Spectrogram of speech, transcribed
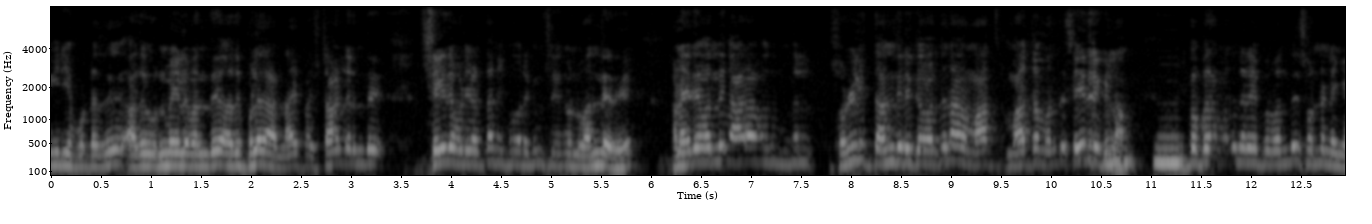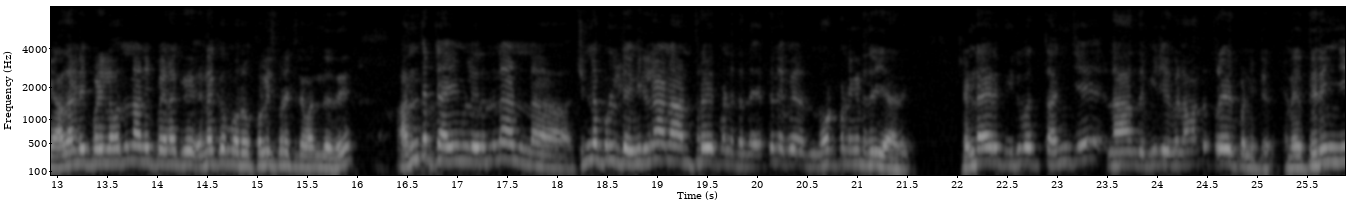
வீடியோ போட்டது அது உண்மையில வந்து அது பிள்ளைதான் நான் இப்போ ஸ்டார்ட்ல இருந்து செய்த வழியில் தான் இப்போ வரைக்கும் செய்து கொண்டு வந்தது. ஆனா இதை வந்து யாராவது முதல் சொல்லி தந்திருக்க வந்து நான் மாற்றம் வந்து செய்திருக்கலாம். இப்ப வந்து நிறைய பேர் வந்து சொன்னீங்க அதன் அடிப்படையில வந்து நான் இப்ப எனக்கு எனக்கும் ஒரு போலீஸ் பிரச்சனை வந்தது. அந்த டைம்ல இருந்து நான் சின்ன புள்ளி வீடியோலாம் நான் ப்ரைவேட் பண்ணி தந்தேன் எத்தனை பேர் நோட் பண்ணீங்கன்னு தெரியாது. ரெண்டாயிரத்தி இருபத்தஞ்சு நான் அந்த வீடியோக்கெல்லாம் வந்து ப்ரைவேட் பண்ணிட்டேன். எனக்கு தெரிஞ்சு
